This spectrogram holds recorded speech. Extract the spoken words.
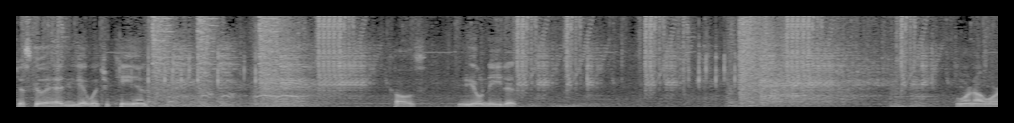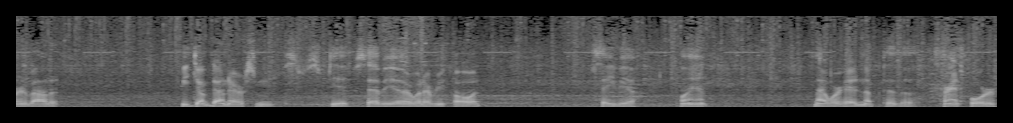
Just go ahead and get what you can. Because you'll need it. We're not worried about it. If you jump down there, some stevia or whatever you call it, stevia plant. Now we're heading up to the transporter.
